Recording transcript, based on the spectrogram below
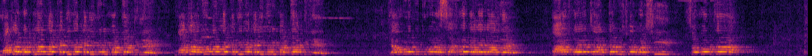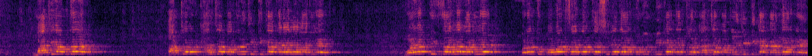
माझ्या वडिलांना कधी ना कधीतरी मतदान दिले माझ्या आजोबांना कधी ना कधीतरी मतदान दिले त्यामुळे मी तुम्हाला सगळं घालायला आलोय. आज वयाच्या अठ्ठावीसव्या वर्षी समोरचा माजी आमदार आमच्यावर खालच्या पातळीची टीका करायला लागलेत वैयक्तिक जायला लागलेत परंतु पवार साहेबांचा शिलेदार म्हणून मी काय त्यांच्यावर खालच्या पातळीची टीका करणार नाही?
